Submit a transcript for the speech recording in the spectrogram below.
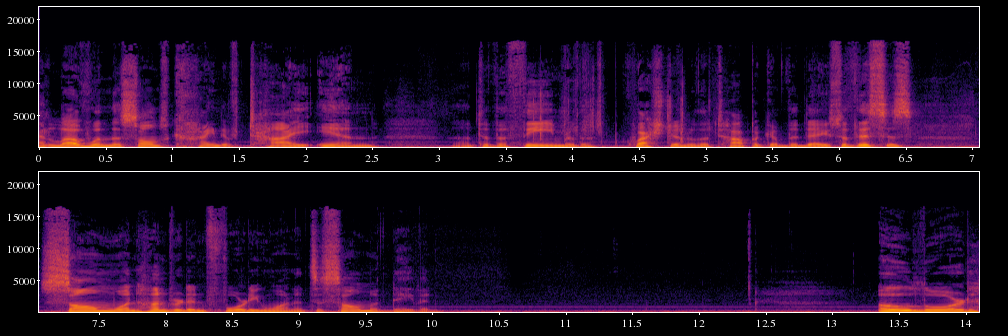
I love when the psalms kind of tie in uh, to the theme or the question or the topic of the day. So this is Psalm 141. It's a psalm of David. O Lord,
